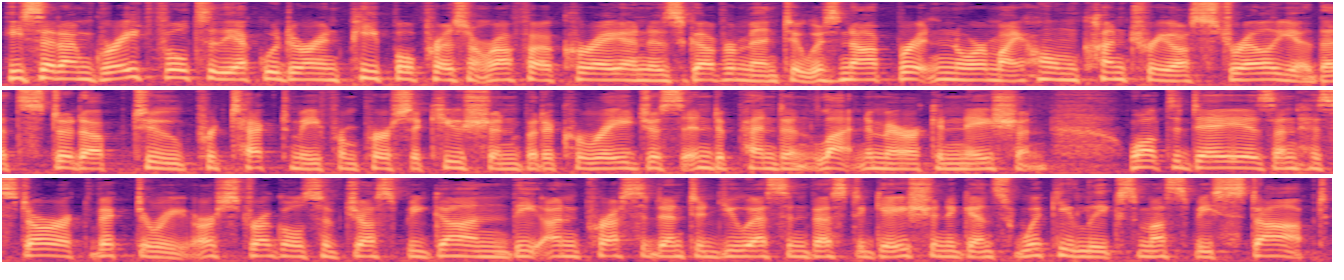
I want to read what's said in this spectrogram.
He said, I'm grateful to the Ecuadorian people, President Rafael Correa and his government. It was not Britain or my home country, Australia, that stood up to protect me from persecution, but a courageous, independent Latin American nation. While today is an historic victory, our struggles have just begun. The unprecedented U.S. investigation against WikiLeaks must be stopped.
